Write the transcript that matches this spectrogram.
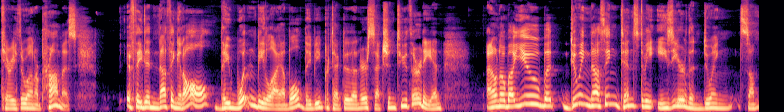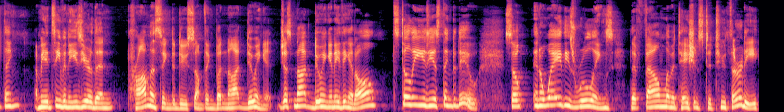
carry through on a promise. If they did nothing at all, they wouldn't be liable. They'd be protected under Section 230. And I don't know about you, but doing nothing tends to be easier than doing something. I mean, it's even easier than promising to do something but not doing it. Just not doing anything at all, still the easiest thing to do. So, in a way, these rulings that found limitations to 230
